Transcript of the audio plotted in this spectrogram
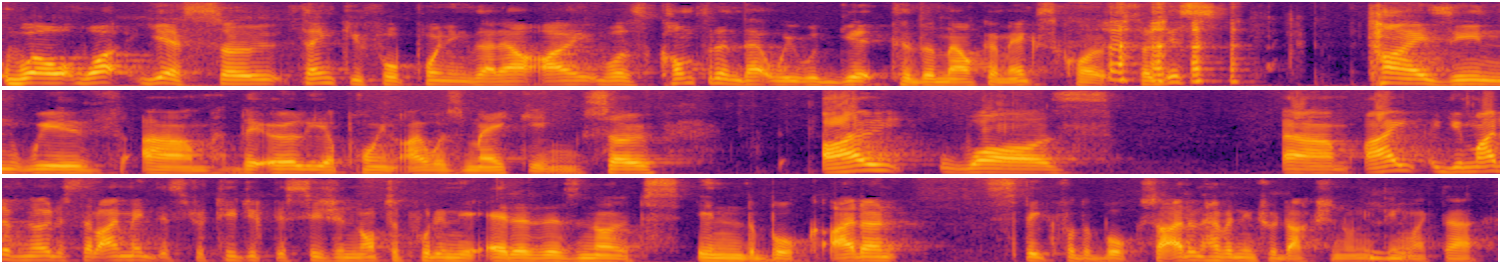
Well, what? Yes. So, thank you for pointing that out. I was confident that we would get to the Malcolm X quote. So this ties in with um, the earlier point I was making. So, I was. Um, I you might have noticed that I made the strategic decision not to put in the editor's notes in the book. I don't speak for the book, so I don't have an introduction or anything mm-hmm. like that.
